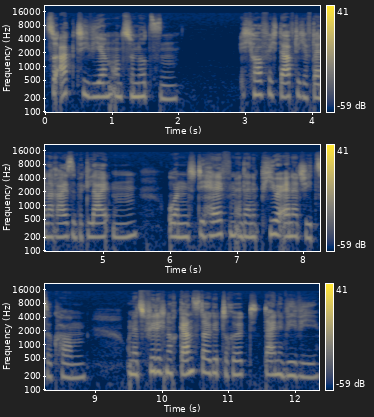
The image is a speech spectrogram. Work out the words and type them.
zu aktivieren und zu nutzen. Ich hoffe, ich darf dich auf deiner Reise begleiten und dir helfen, in deine Pure Energy zu kommen. Und jetzt fühle dich noch ganz doll gedrückt, deine Vivi.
